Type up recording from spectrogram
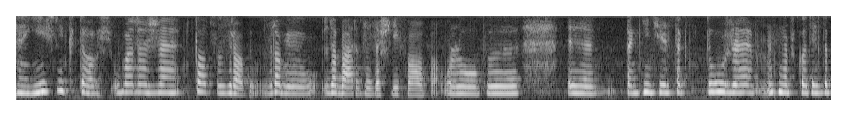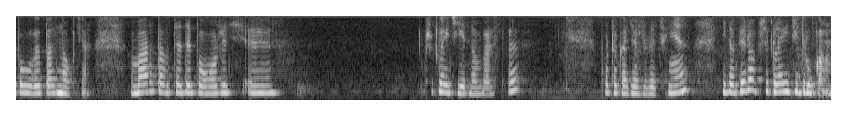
Jeśli ktoś uważa, że to, co zrobił, zrobił za bardzo, zaszlifował, lub y, y, pęknięcie jest tak duże, że na przykład jest do połowy paznokcia, warto wtedy położyć, y, przykleić jedną warstwę, poczekać aż wyschnie i dopiero przykleić drugą.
